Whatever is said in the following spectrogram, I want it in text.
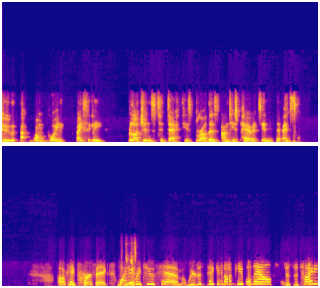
who, at one point, basically bludgeons to death his brothers and his parents in their beds. Okay, perfect. Why did we choose him? We're just picking on people now. Just a tiny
